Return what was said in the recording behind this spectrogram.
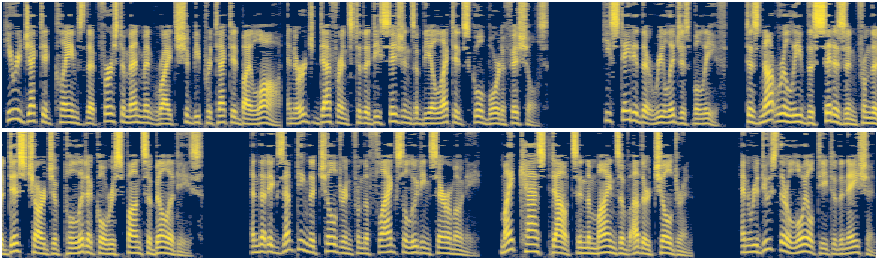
He rejected claims that First Amendment rights should be protected by law, and urged deference to the decisions of the elected school board officials. He stated that religious belief does not relieve the citizen from the discharge of political responsibilities, and that exempting the children from the flag saluting ceremony might cast doubts in the minds of other children and reduce their loyalty to the nation.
